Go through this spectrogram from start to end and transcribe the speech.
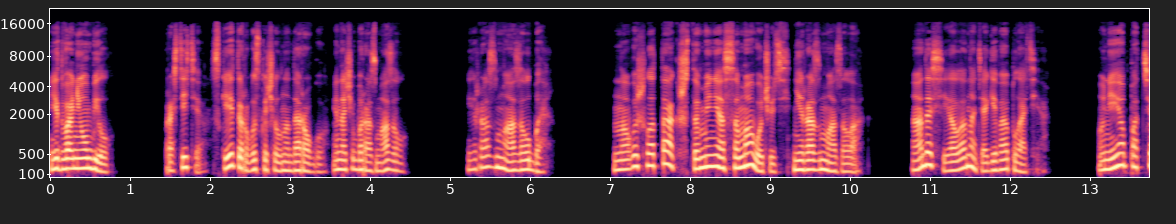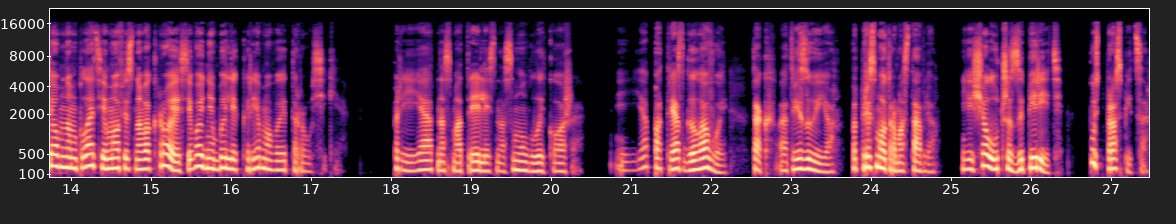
Едва не убил». Простите, скейтер выскочил на дорогу, иначе бы размазал. И размазал бы. Но вышло так, что меня самого чуть не размазало. Ада села, натягивая платье. У нее под темным платьем офисного кроя сегодня были кремовые трусики. Приятно смотрелись на смуглой коже. Я потряс головой. Так, отвезу ее, под присмотром оставлю. Еще лучше запереть. Пусть проспится.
